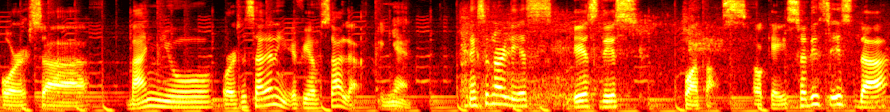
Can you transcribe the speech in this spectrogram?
or sa banyo or sa sala ninyo if you have sala. Ganyan. Next on our list is this potas. Okay? So, this is the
